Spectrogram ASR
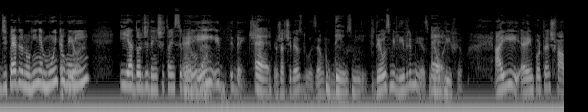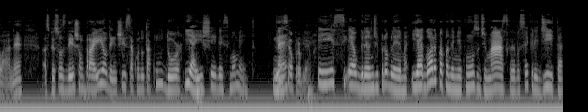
de pedra no rim, é muito É pior. ruim. E a dor de dente está em segundo É lugar. rim e, e dente. É. Eu já tive as duas. É horrível. Deus me livre. Deus me livre mesmo. É, É. horrível. Aí é importante falar, né? As pessoas deixam para ir ao dentista quando está com dor. E aí chega esse momento. Né? Esse é o problema. Esse é o grande problema. E agora com a pandemia, com o uso de máscara, você acredita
